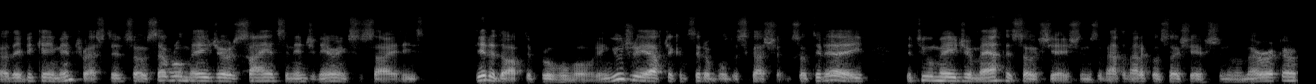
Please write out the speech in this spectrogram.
uh, they became interested. So several major science and engineering societies did adopt approval voting, usually after considerable discussion. So today, the two major math associations, the Mathematical Association of America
